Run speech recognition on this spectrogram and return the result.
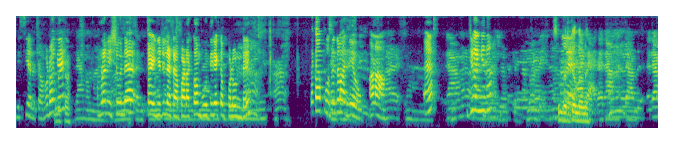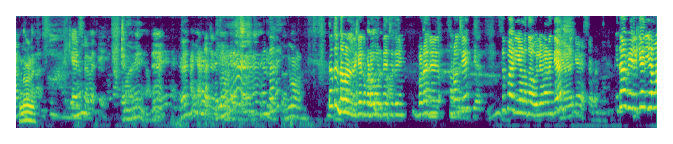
ബിസിയാണ് കേട്ടോ. അവിടെ ഒക്കെ നമ്മളെ വിഷുവിന്റെ കഴിഞ്ഞിട്ടില്ല കേട്ടോ. പടക്കം പൂത്തിരിയൊക്കെ എപ്പോഴും ഉണ്ട്. ഇതൊക്കെ അപ്പൂസിന്റെ ഭാഗ്യവും ആണോ? ഏ? ഇജ്ജ് വാങ്ങിയതാ? സുന്ദരിക്ക് എന്താണ്? എന്താണ്? ഇതൊക്കെ എന്താ വെള്ളരിക്കൊക്കെ ഇവിടെ കൊടുത്തു വെച്ചത്? ഇവിടെ ഒരു നോക്കി ഇത് പരിയാളതാവൂലേ വേണമെങ്കിൽ ഇതാ അവിയലിക്ക് അരിയാള?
